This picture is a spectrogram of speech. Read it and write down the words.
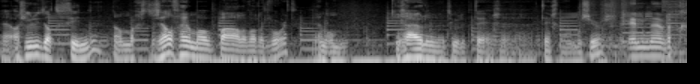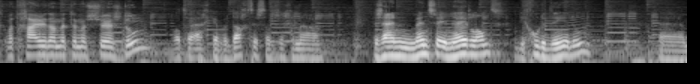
Eh, als jullie dat vinden, dan mag je zelf helemaal bepalen wat het wordt. En dan ruilen natuurlijk tegen, tegen de masseurs. En eh, wat, wat gaan jullie dan met de masseurs doen? Wat we eigenlijk hebben bedacht is dat we zeggen, nou, er zijn mensen in Nederland die goede dingen doen. Ehm,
